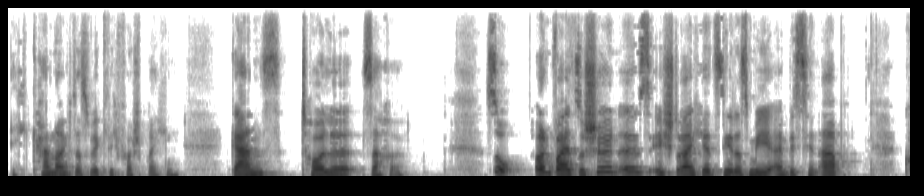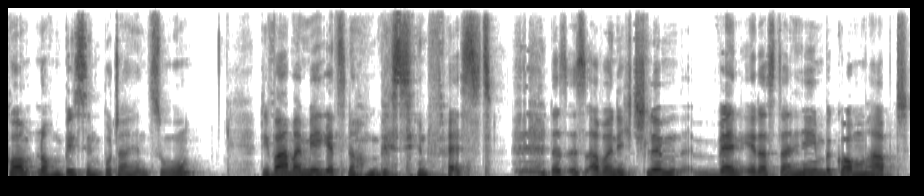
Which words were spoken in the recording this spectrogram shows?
Ich kann euch das wirklich versprechen. Ganz tolle Sache. So, und weil es so schön ist, ich streiche jetzt hier das Mehl ein bisschen ab, kommt noch ein bisschen Butter hinzu. Die war bei mir jetzt noch ein bisschen fest. Das ist aber nicht schlimm, wenn ihr das dann hinbekommen habt.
